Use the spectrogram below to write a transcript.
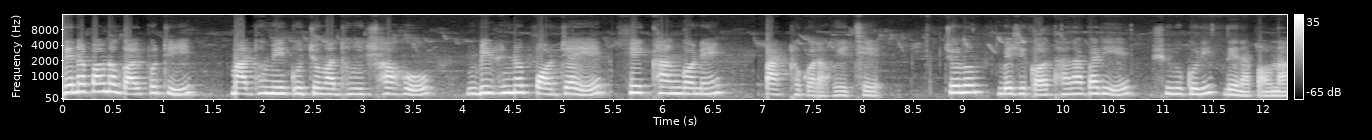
দেনা পাওনা গল্পটি মাধ্যমিক, উচ্চ মাধ্যমিক সহ বিভিন্ন পর্যায়ে শিক্ষাঙ্গনে পাঠ্য করা হয়েছে। চলুন বেশি কথা না বাড়িয়ে শুরু করি দেনা পাওনা।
